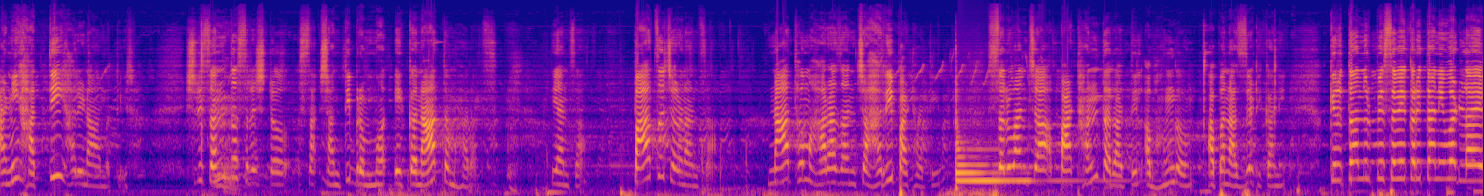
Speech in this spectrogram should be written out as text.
आणि हाती हरिणामतीर. श्री संत श्रेष्ठ शांती ब्रह्म एकनाथ महाराज यांचा पाच चरणांचा नाथ महाराजांच्या हरिपाठातील सर्वांच्या पाठांतरातील अभंग आपण आज या ठिकाणी कीर्तन रूपी सेवेकरिता निवडलाय.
